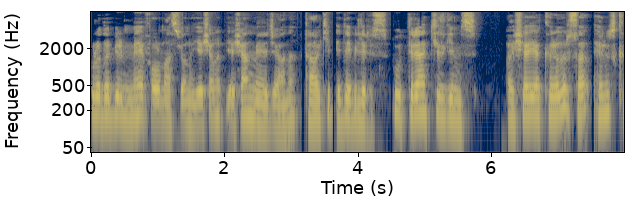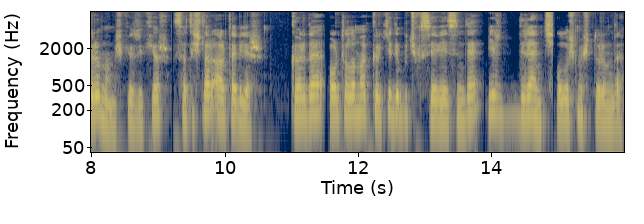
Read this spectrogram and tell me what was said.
Burada bir M formasyonu yaşanıp yaşanmayacağını takip edebiliriz. Bu trend çizgimiz aşağıya kırılırsa henüz kırılmamış gözüküyor. Satışlar artabilir. Yukarıda ortalama 47,5 seviyesinde bir direnç oluşmuş durumda.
